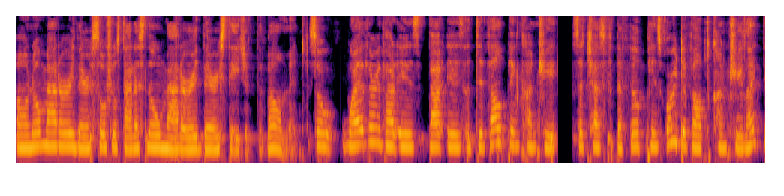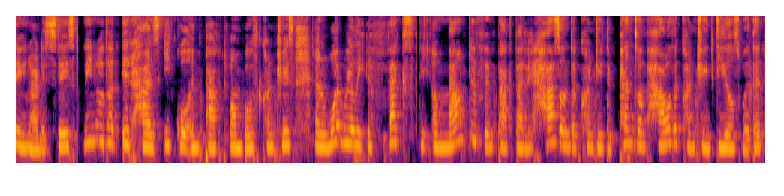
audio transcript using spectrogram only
uh, no matter their social status, no matter their stage of development. So whether that is that is a developing country such as the Philippines or a developed country like the United States, we know that it has equal impact on both countries and what really affects the amount of impact that it has on the country depends on how the country deals with it.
